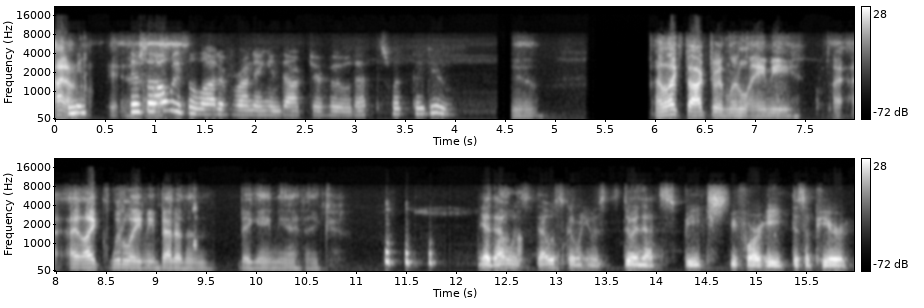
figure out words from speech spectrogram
I don't I mean, know. Yeah. There's always a lot of running in Doctor Who. That's what they do. Yeah, I like Doctor and Little Amy. I, I I like Little Amy better than Big Amy. I think. Yeah, that was that was good when he was doing that speech before he disappeared.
